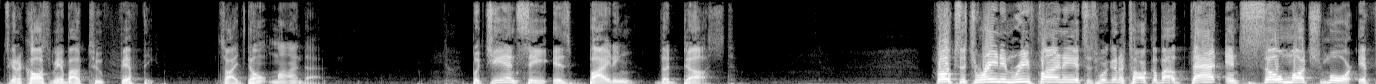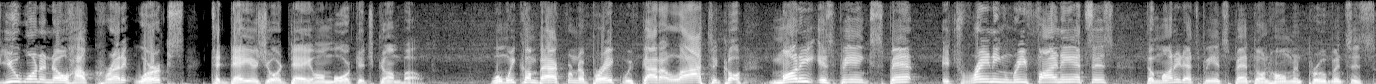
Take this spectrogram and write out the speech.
It's going to cost me about 250. So I don't mind that. But GNC is biting the dust. Folks, it's raining refinances. We're going to talk about that and so much more. If you want to know how credit works, today is your day on Mortgage Gumbo. When we come back from the break, we've got a lot to go. Money is being spent. It's raining refinances. The money that's being spent on home improvements is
